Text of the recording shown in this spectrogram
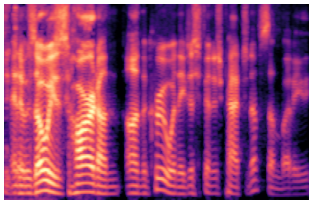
and did. it was always hard on on the crew when they just finish patching up somebody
